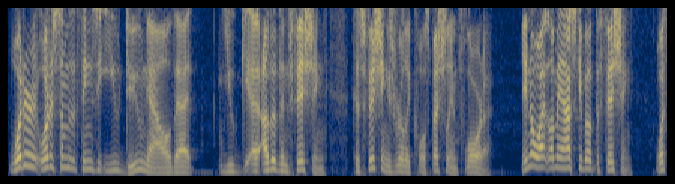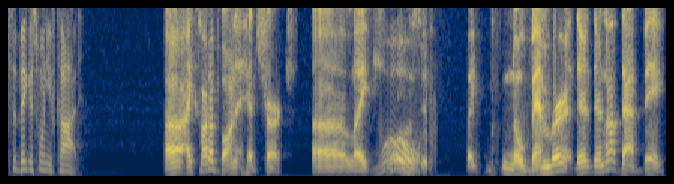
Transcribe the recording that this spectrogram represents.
What are what are some of the things that you do now that you get other than fishing? Because fishing is really cool, especially in Florida. You know what? Let me ask you about the fishing. What's the biggest one you've caught? Uh, I caught a bonnet head shark. Uh, like. Like November. They're they're not that big.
